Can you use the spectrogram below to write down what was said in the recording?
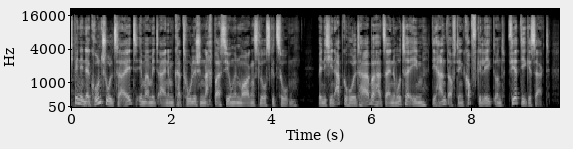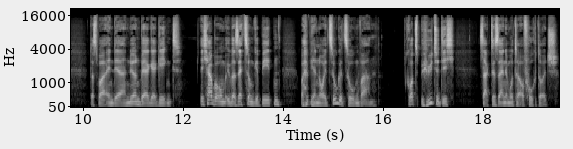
Ich bin in der Grundschulzeit immer mit einem katholischen Nachbarsjungen morgens losgezogen. Wenn ich ihn abgeholt habe, hat seine Mutter ihm die Hand auf den Kopf gelegt und Pfirti gesagt. Das war in der Nürnberger Gegend. Ich habe um Übersetzung gebeten, weil wir neu zugezogen waren. Gott behüte dich, sagte seine Mutter auf Hochdeutsch.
